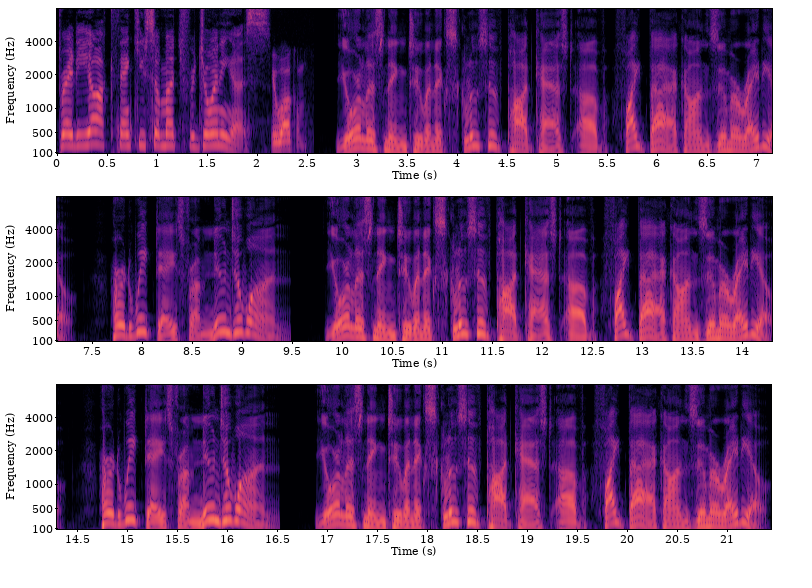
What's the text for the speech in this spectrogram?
Brady Yauch, thank you so much for joining us. You're welcome. You're listening to an exclusive podcast of Fight Back on Zoomer Radio, heard weekdays from noon to one. You're listening to an exclusive podcast of Fight Back on Zoomer Radio, heard weekdays from noon to one. You're listening to an exclusive podcast of Fight Back on Zoomer Radio,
